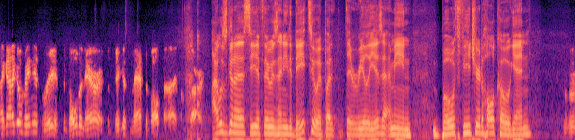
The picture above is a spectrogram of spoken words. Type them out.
I gotta go Mania three. It's the golden era. It's the biggest match of all time. I'm sorry. I was gonna see if there was any debate to it, but there really isn't. I mean, both featured Hulk Hogan, Mhm.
